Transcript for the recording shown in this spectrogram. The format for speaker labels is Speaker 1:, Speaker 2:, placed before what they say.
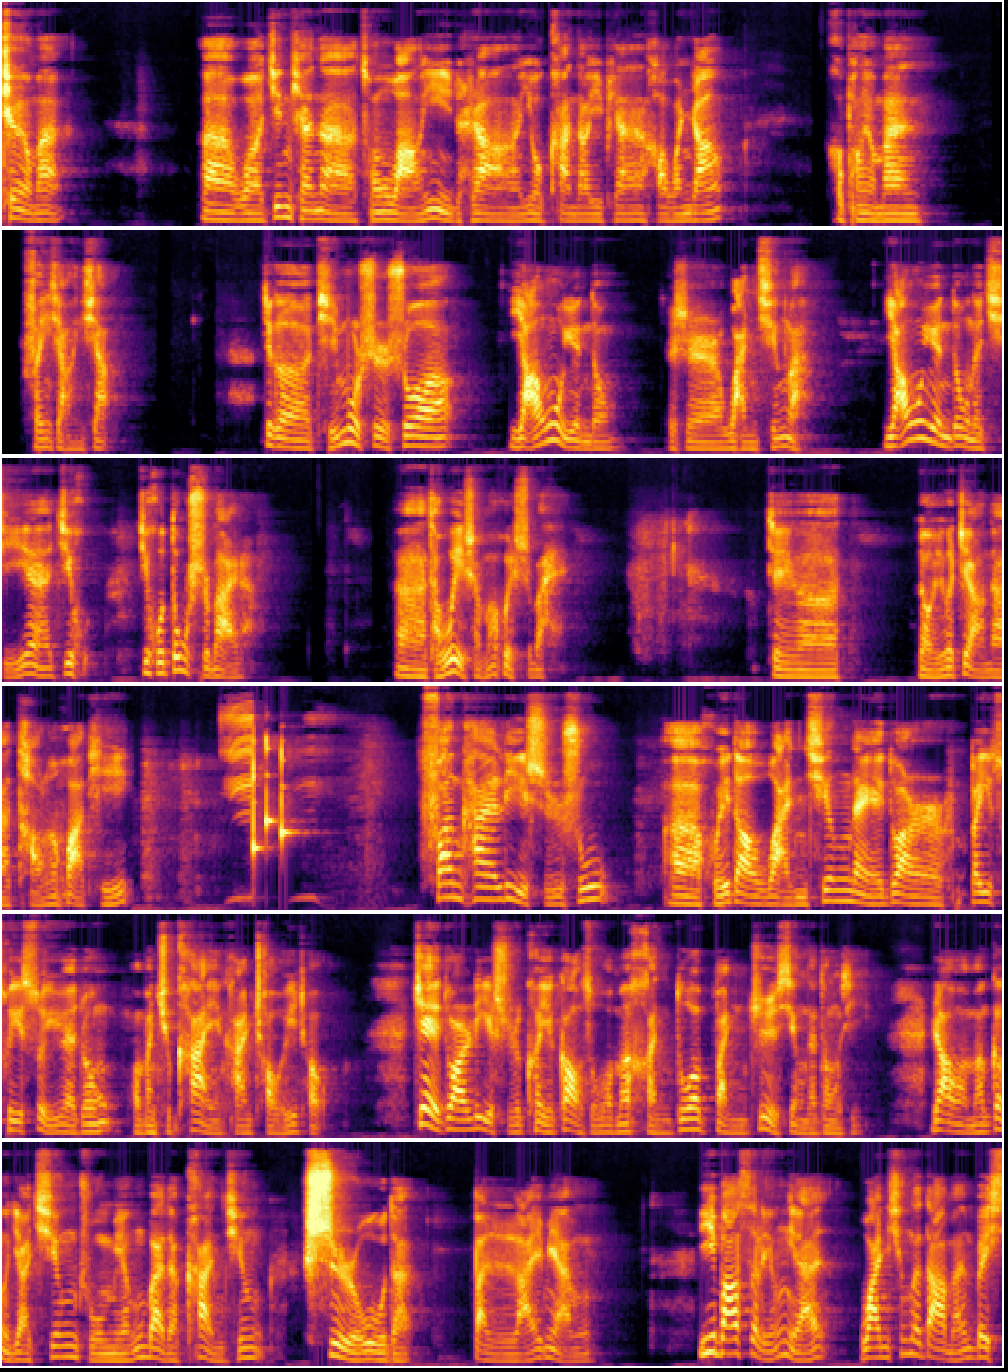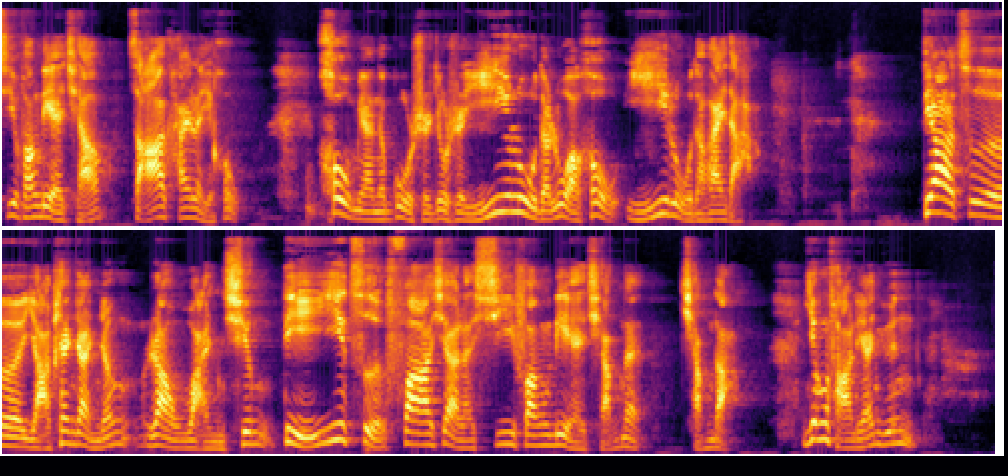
Speaker 1: 听友们，啊，我今天呢从网易上又看到一篇好文章，和朋友们分享一下。这个题目是说洋务运动，这是晚清啊，洋务运动的企业几乎几乎都失败了。啊，它为什么会失败？这个有一个这样的讨论话题：翻开历史书，啊，回到晚清那段悲催岁月中，我们去看一看，瞅一瞅，这段历史可以告诉我们很多本质性的东西，让我们更加清楚明白的看清。事物的本来面目。一八四零年，晚清的大门被西方列强砸开了以后，后面的故事就是一路的落后，一路的挨打。第二次鸦片战争让晚清第一次发现了西方列强的强大，英法联军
